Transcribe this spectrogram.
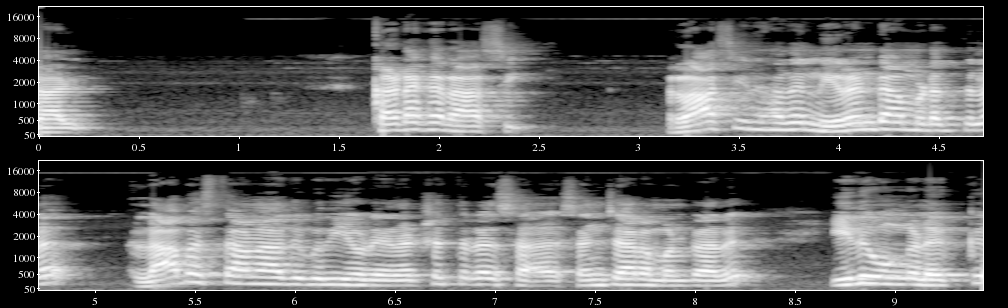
நாள். கடக ராசி. ராசிநாதன் இரண்டாம் இடத்துல லாபஸ்தானாதிபதியுடைய நட்சத்திர ச சஞ்சாரம் பண்ணுறாரு இது உங்களுக்கு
